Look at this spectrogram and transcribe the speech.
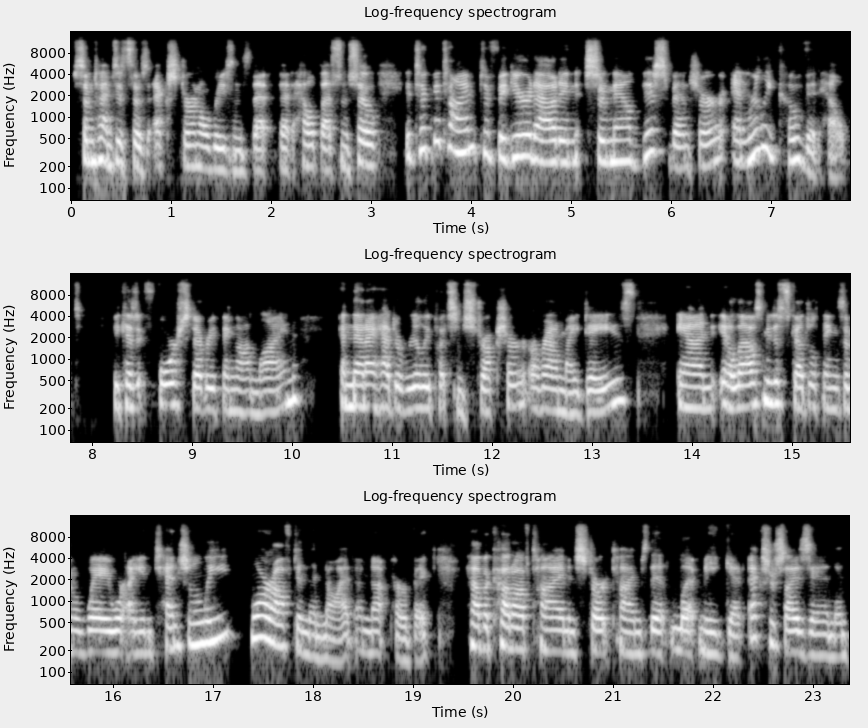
Sometimes it's those external reasons that that help us. And so it took me time to figure it out. And so now this venture and really COVID helped because it forced everything online. And then I had to really put some structure around my days. And it allows me to schedule things in a way where I intentionally, more often than not, I'm not perfect, have a cutoff time and start times that let me get exercise in and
